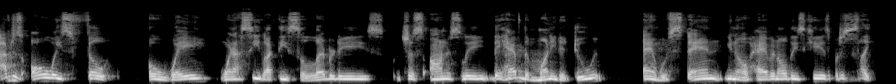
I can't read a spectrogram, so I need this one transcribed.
I've just always felt a way when I see like these celebrities, just honestly, they have the money to do it and withstand, you know, having all these kids, but it's just like,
